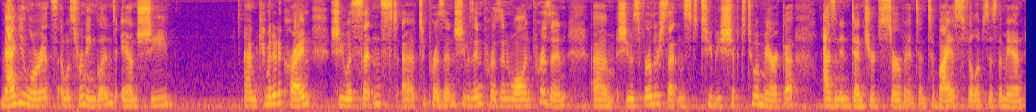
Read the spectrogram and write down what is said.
Maggie Lawrence was from England, and she um, committed a crime. She was sentenced uh, to prison. She was in prison. While in prison, um, she was further sentenced to be shipped to America as an indentured servant, and Tobias Phillips is the man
